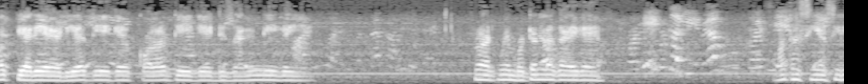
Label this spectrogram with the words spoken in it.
बहुत प्यारे आइडिया दिए गए, कॉलर दिए गए, डिज़ाइनिंग दी गई है। फ्रंट में बटन लगाए गए। बहुत हँसी हँसी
